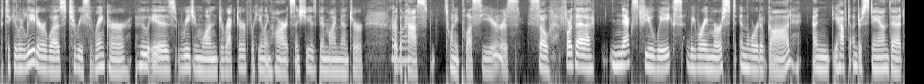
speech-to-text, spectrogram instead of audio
particular leader was Teresa Rinker, who is Region 1 Director for Healing Hearts, and she has been my mentor for oh, the past 20 plus years. Mm. So, for the next few weeks, we were immersed in the Word of God, and you have to understand that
